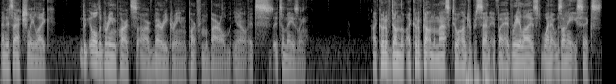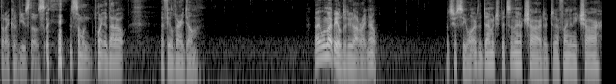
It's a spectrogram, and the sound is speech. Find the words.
And it's actually like... The, all the green parts are very green, apart from the barrel. You know, it's it's amazing. I could have done the I could have gotten the mask to 100% if I had realized when it was on 86 that I could have used those. Someone pointed that out. I feel very dumb. Uh, we might be able to do that right now. Let's just see, what are the damaged bits in there? Char, did, did I find any char?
